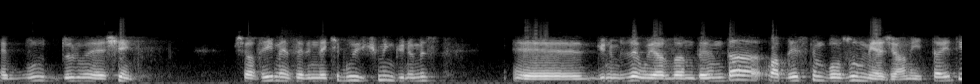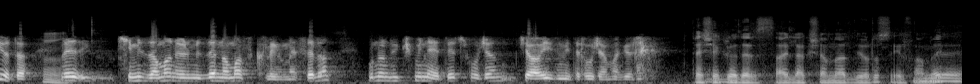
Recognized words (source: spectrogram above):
e, bu dur e, şey Şafii mezhebindeki bu hükmün günümüz e, günümüze uyarlandığında abdestin bozulmayacağını iddia ediyor da ve kimi zaman önümüzde namaz kılıyor mesela. Bunun hükmü nedir? Hocam caiz midir hocama göre? Teşekkür ederiz. Hayırlı akşamlar diyoruz İrfan Bey. Şimdi,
